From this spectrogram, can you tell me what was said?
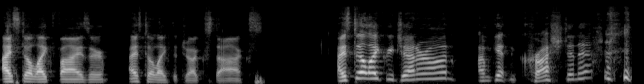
I still like Pfizer. I still like the drug stocks. I still like Regeneron. I'm getting crushed in it.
